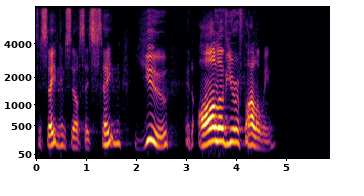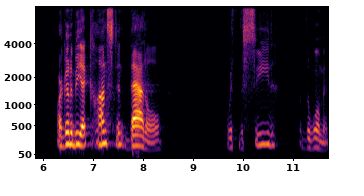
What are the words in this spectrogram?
to Satan himself, say, Satan, you and all of your following are going to be at constant battle with the seed of the woman.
